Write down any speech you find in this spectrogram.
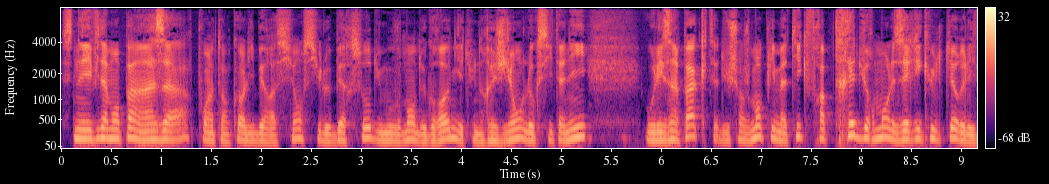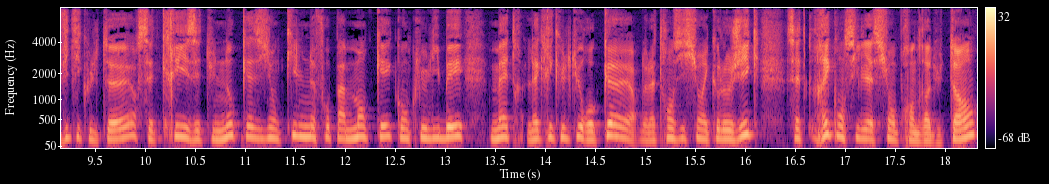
Ce n'est évidemment pas un hasard, pointe encore Libération, si le berceau du mouvement de grogne est une région, l'Occitanie, où les impacts du changement climatique frappent très durement les agriculteurs et les viticulteurs. Cette crise est une occasion qu'il ne faut pas manquer, conclut Libé, mettre l'agriculture au cœur de la transition écologique. Cette réconciliation prendra du temps.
